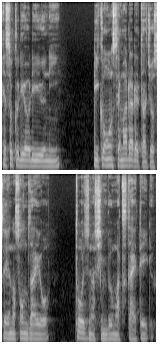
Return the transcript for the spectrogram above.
へそくりを理由に離婚を迫られた女性の存在を当時の新聞は伝えている。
